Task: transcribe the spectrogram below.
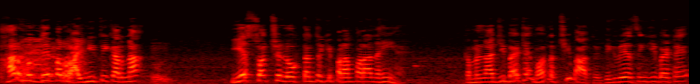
हर मुद्दे पर राजनीति करना ये स्वच्छ लोकतंत्र की परंपरा नहीं है। कमलनाथ जी बैठे, बहुत अच्छी बात है। दिग्विजय सिंह जी बैठे,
